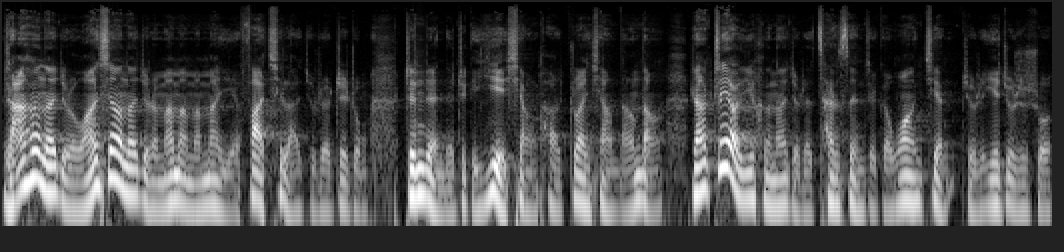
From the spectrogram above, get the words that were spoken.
然后呢，就是妄想呢，就是慢慢慢慢也发起了，就是这种真正的这个业相和转相等等，然后这样以后呢，就是产生这个妄见，就是也就是说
